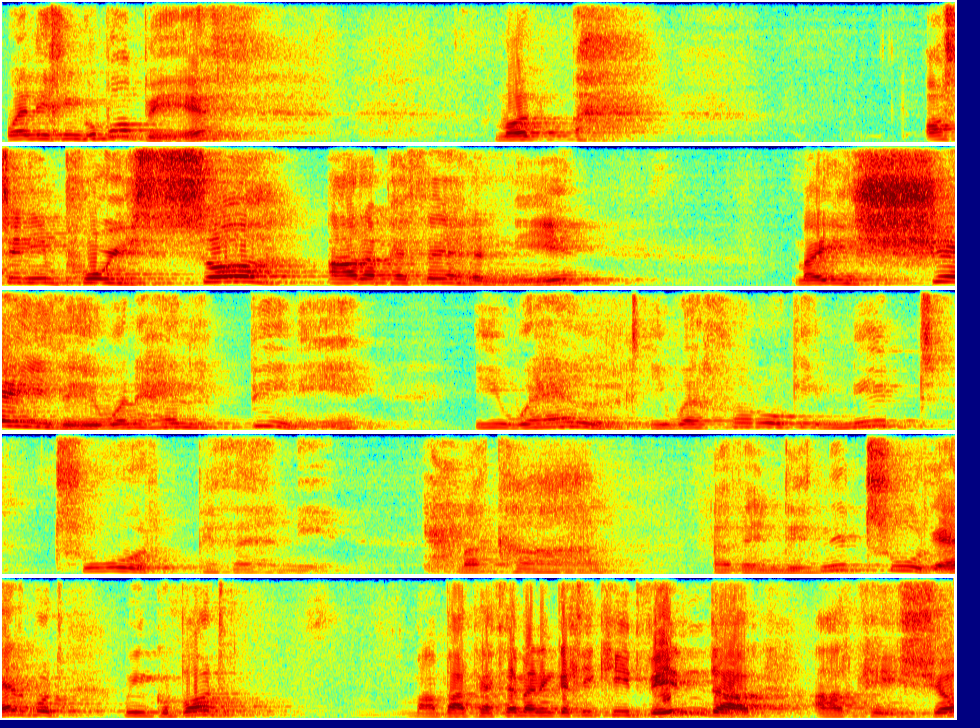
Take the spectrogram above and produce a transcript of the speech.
Wel, i chi'n gwybod beth, mod, os ydyn ni'n pwyso ar y pethau hynny, mae eisiau i ddew yn helpu ni i weld, i werthorogi, nid trwy'r pethau hynny. Mae cael y fendith. nid trwy'r, er bod wy'n gwybod mae ma pethau mae'n gallu cyd fynd ar, ar ceisio,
